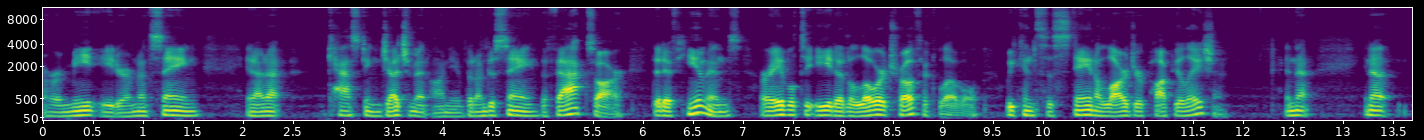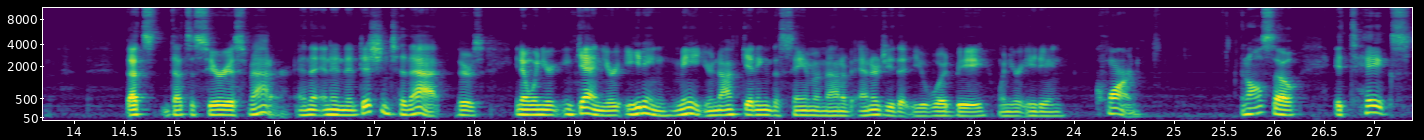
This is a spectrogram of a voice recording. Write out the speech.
or a meat eater. I'm not saying, you know, I'm not casting judgment on you, but I'm just saying the facts are that if humans are able to eat at a lower trophic level, we can sustain a larger population. And that, you know, that's that's a serious matter. And, and in addition to that, there's you know when you're again you're eating meat you're not getting the same amount of energy that you would be when you're eating corn and also it takes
